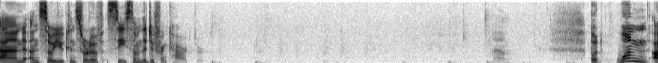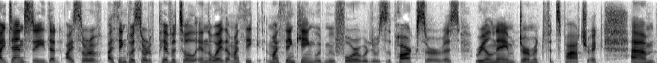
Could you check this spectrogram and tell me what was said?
and and so you can sort of see some of the different characters. But one identity that I sort of, I think was sort of pivotal in the way that my, my thinking would move forward was the Park Service, real name Dermot Fitzpatrick. Um,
